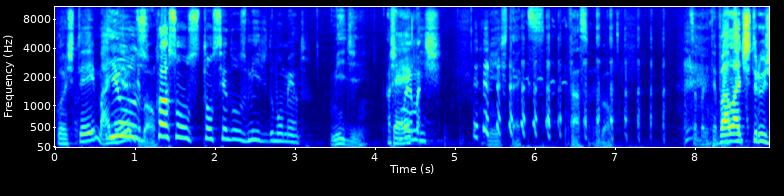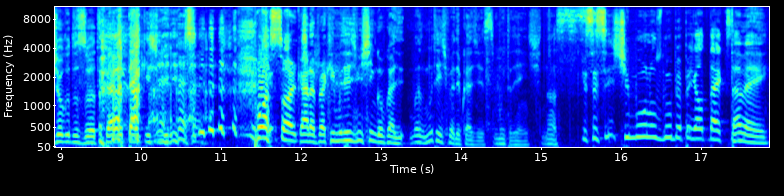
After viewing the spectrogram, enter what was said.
Gostei, E maneiro. os, é bom. quais são os, estão sendo os mid do momento? Mid. Acho que mais- Techs. Mid, Tex. Faça, é bom. Vai lá destruir o jogo dos outros. Pega o Tech Smith. Boa sorte. Cara, pra que muita gente me xingou por causa disso. Muita gente me odeia por causa disso. Muita gente. Nossa. Porque você se estimula os noob a pegar o Tex. Também.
